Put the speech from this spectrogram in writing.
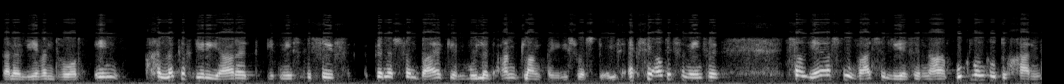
dan nou lewend word. En gelukkig deur die jare het, het mense besef kinders vind baie keer moeilik aanklank by hierdie soort stories. Ek sê altyd vir mense, sal jy as volwasse leser na 'n boekwinkel toe gaan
